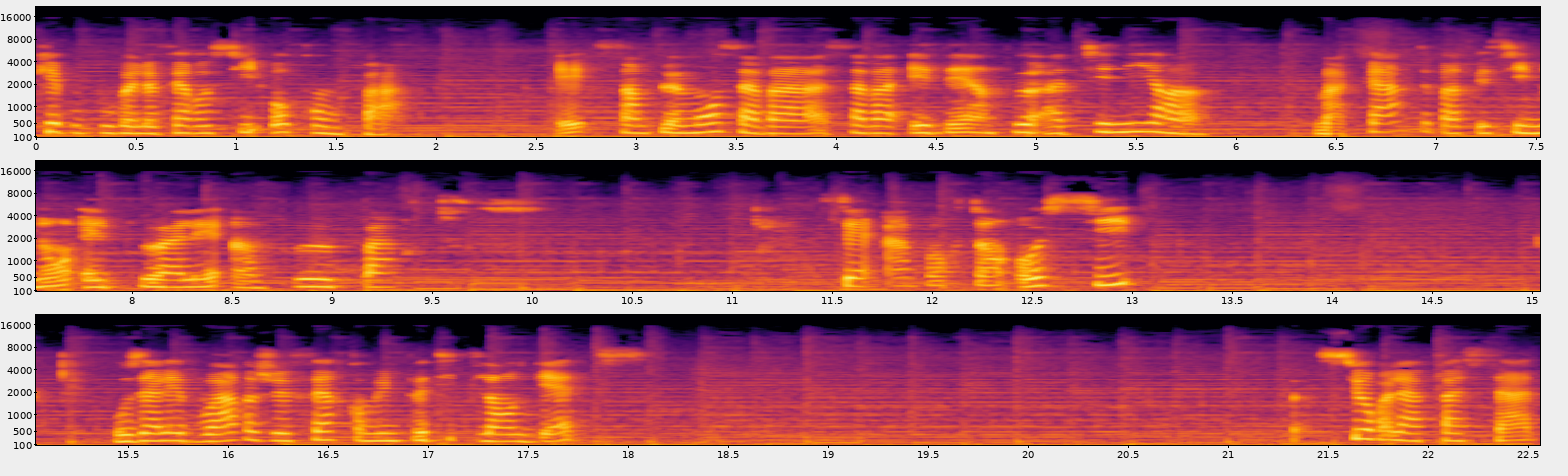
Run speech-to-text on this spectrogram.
que vous pouvez le faire aussi au compas. Et simplement ça va, ça va aider un peu à tenir ma carte parce que sinon elle peut aller un peu partout. C'est important aussi, vous allez voir, je vais faire comme une petite languette sur la façade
